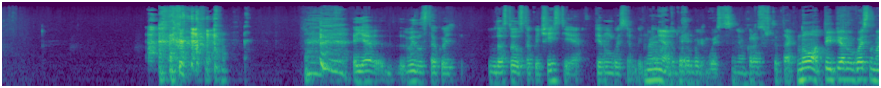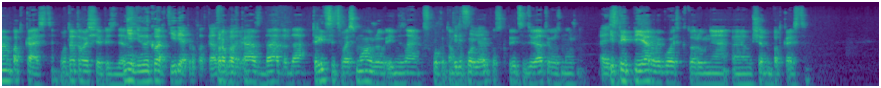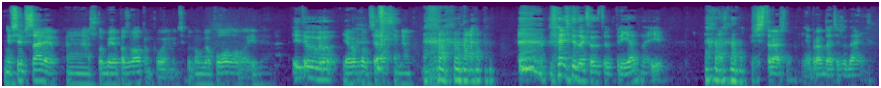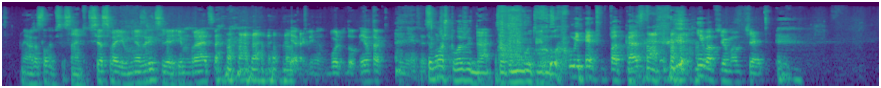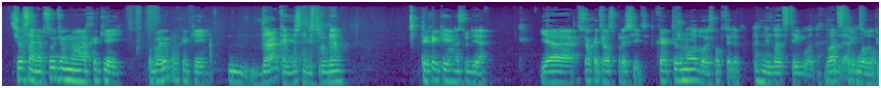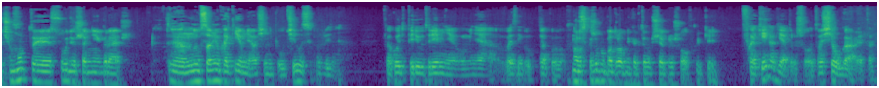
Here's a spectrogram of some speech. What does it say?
Я выдался такой, удостоился такой чести первым гостем быть. Ну нет, тут уже были гости, Санек, раз уж ты так. Но ты первый гость на моем подкасте. Вот это вообще пиздец. Не, не на квартире, я про подкаст. Про говорю. подкаст, да, да, да. 38 уже, я не знаю, сколько там, какой 39. выпуск, 39 возможно. А И если- ты первый гость, который у меня э, вообще на подкасте. Мне все писали, э, чтобы я позвал там кого-нибудь, типа Долгополова, или... И ты выбрал. Я выбрал тебя, Санек. Знаете, так становится приятно и страшно не оправдать ожидания. Я расслабься, Сань, тут все свои. У меня зрители, им нравится. Я принял боль удобно. Я вот так... Ты можешь положить, да, тебе это не будет видно. хуй этот подкаст и вообще молчать. Че, Саня, обсудим э, хоккей. Поговорим про хоккей. Да, конечно, без проблем. Ты хоккейный судья. Я все хотел спросить. Как ты же молодой, сколько тебе лет? Мне 23 года. 23 Да, года. Почему ты судишь, а не играешь? Э, Ну, в самом хоккее у меня вообще не получилось в жизни. В какой-то период времени у меня возникло такое... Ну, расскажи поподробнее, как ты вообще пришел в хоккей. В хоккей, как я пришел, это вообще угар. Это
